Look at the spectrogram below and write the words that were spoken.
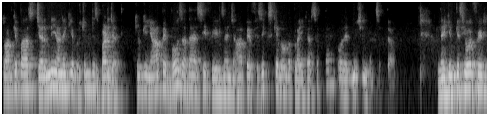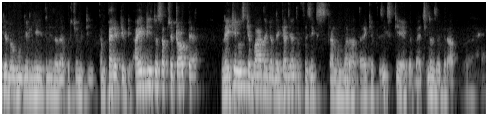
تو آپ کے پاس جرمنی آنے کی اپرچونیٹیز بڑھ جاتی۔ کیونکہ یہاں پہ بہت زیادہ ایسی فیلڈز ہیں جہاں پہ فزکس کے لوگ اپلائی کر سکتے ہیں اور ایڈمیشن مل سکتا ہے لیکن کسی اور فیلڈ کے لوگوں کے لیے اتنی زیادہ اپرچونیٹی کمپیریٹیولی آئی ٹی تو سب سے ٹاپ پہ ہے۔ لیکن اس کے بعد اگر دیکھا جائے تو فزکس کا نمبر آتا ہے کہ فزکس کے اگر بیچلرز اگر آپ ہیں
